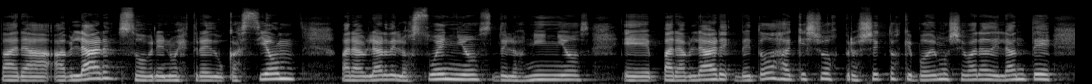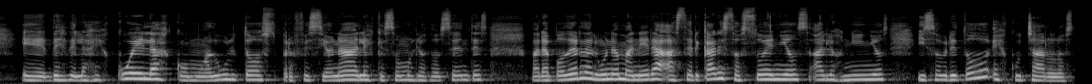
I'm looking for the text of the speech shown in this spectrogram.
para hablar sobre nuestra educación, para hablar de los sueños de los niños, eh, para hablar de todos aquellos proyectos que podemos llevar adelante eh, desde las escuelas como adultos profesionales que somos los docentes, para poder de alguna manera acercar esos sueños a los niños y sobre todo escucharlos,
